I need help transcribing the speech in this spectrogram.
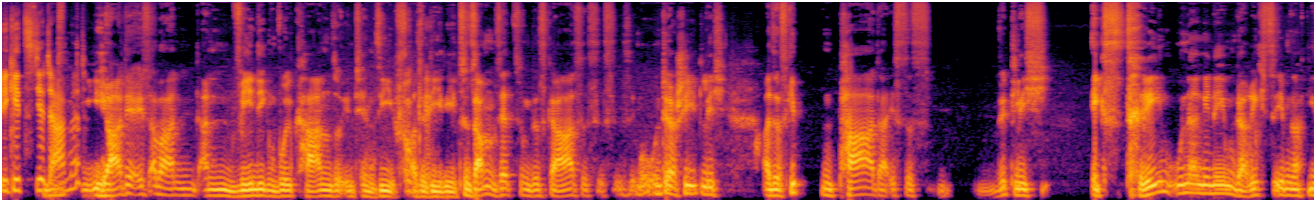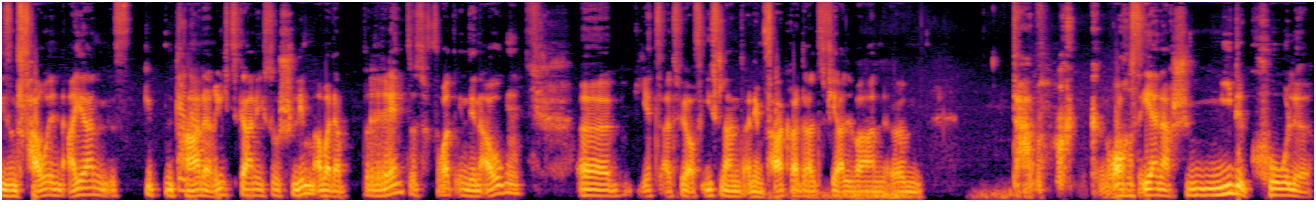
Wie geht's dir damit? Ja, der ist aber an, an wenigen Vulkanen so intensiv. Also okay. Also die, die Zusammensetzung des Gases ist, ist immer unterschiedlich. Also es gibt ein paar, da ist es wirklich extrem unangenehm. Da riecht es eben nach diesen faulen Eiern. Es gibt ein paar, genau. da riecht es gar nicht so schlimm, aber da brennt es sofort in den Augen. Äh, jetzt, als wir auf Island an dem Fahrradalsfjall waren, ähm, da roch es eher nach Schmiedekohle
